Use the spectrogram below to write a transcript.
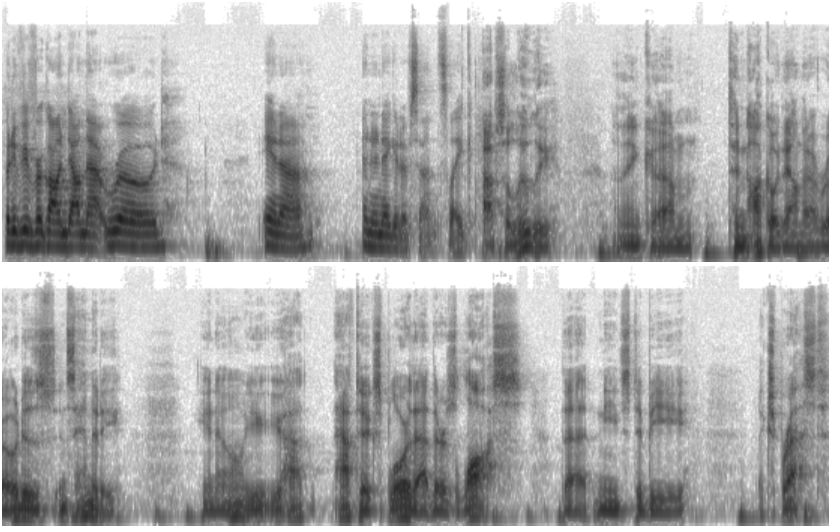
But have you ever gone down that road in a in a negative sense? Like Absolutely. I think um, to not go down that road is insanity. You know, you, you have, have to explore that. There's loss that needs to be expressed.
